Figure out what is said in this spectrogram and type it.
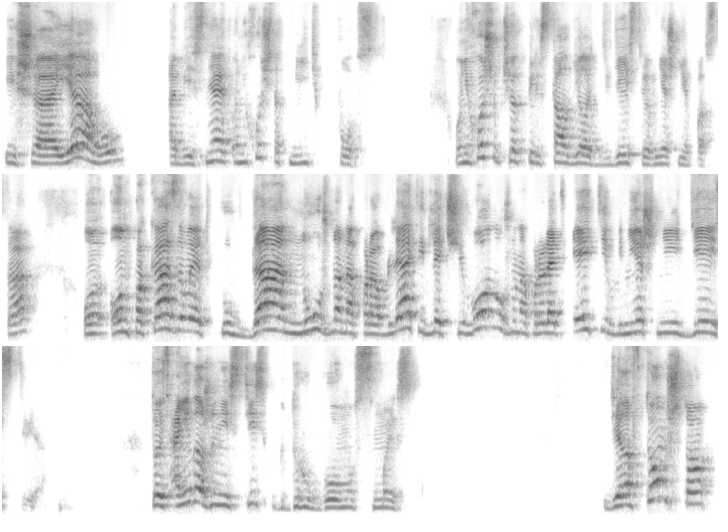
И Шаяу объясняет, он не хочет отменить пост. Он не хочет, чтобы человек перестал делать действия внешние поста, он, он показывает, куда нужно направлять и для чего нужно направлять эти внешние действия. То есть они должны нестись к другому смыслу. Дело в том, что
